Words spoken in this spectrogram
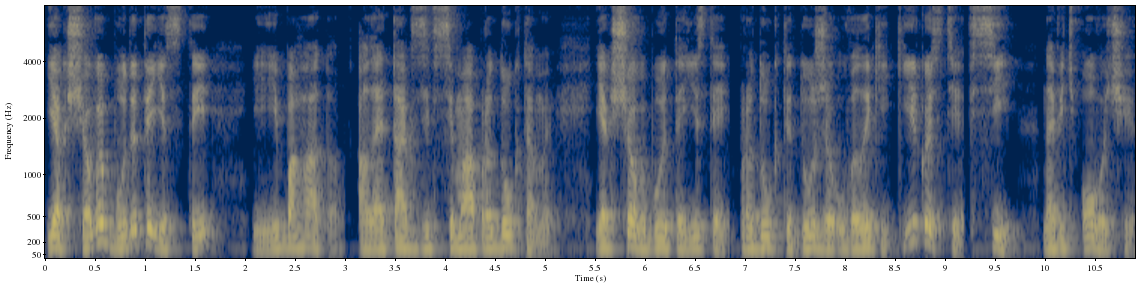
якщо ви будете їсти її багато. Але так зі всіма продуктами. Якщо ви будете їсти продукти дуже у великій кількості, всі, навіть овочі,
